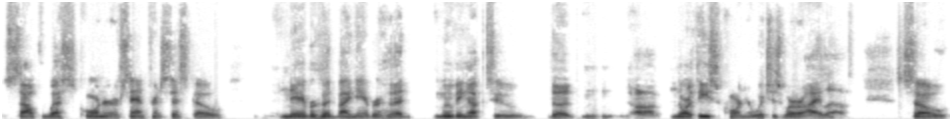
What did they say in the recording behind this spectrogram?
southwest corner of San Francisco, neighborhood by neighborhood, moving up to the uh, northeast corner, which is where I live. So,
